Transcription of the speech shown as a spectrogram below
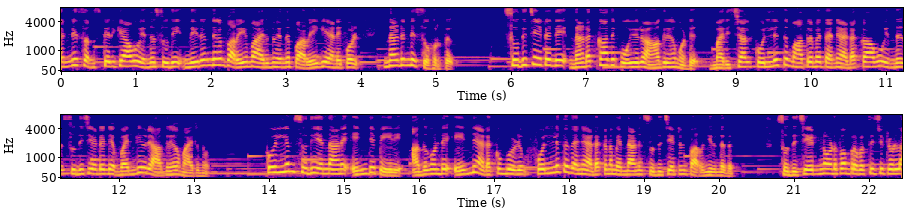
തന്നെ സംസ്കരിക്കാവൂ എന്ന് സുധി നിരന്തരം പറയുമായിരുന്നു എന്ന് പറയുകയാണ് ഇപ്പോൾ നടന്റെ സുഹൃത്ത്. സുധിച്ചേട്ടന്റെ നടക്കാതെ പോയൊരു ആഗ്രഹമുണ്ട്. മരിച്ചാൽ കൊല്ലത്ത് മാത്രമേ തന്നെ അടക്കാവൂ എന്ന് സുധിച്ചേട്ടന്റെ വലിയൊരു ആഗ്രഹമായിരുന്നു. കൊല്ലം സുധി എന്നാണ് എന്റെ പേര്. അതുകൊണ്ട് എന്നെ അടക്കുമ്പോഴും കൊല്ലത്ത് തന്നെ അടക്കണം എന്നാണ് സുധിച്ചേട്ടൻ പറഞ്ഞിരുന്നത്. സുധിച്ചേട്ടനോടൊപ്പം പ്രവർത്തിച്ചിട്ടുള്ള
